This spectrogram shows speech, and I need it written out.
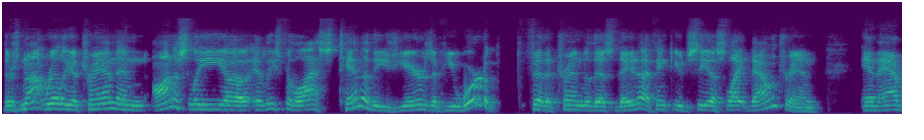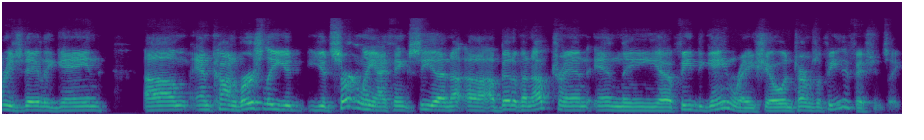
There's not really a trend, and honestly, uh, at least for the last ten of these years, if you were to fit a trend to this data, I think you'd see a slight downtrend in average daily gain. Um, and conversely, you'd, you'd certainly, I think, see an, a, a, bit of an uptrend in the uh, feed to gain ratio in terms of feed efficiency.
